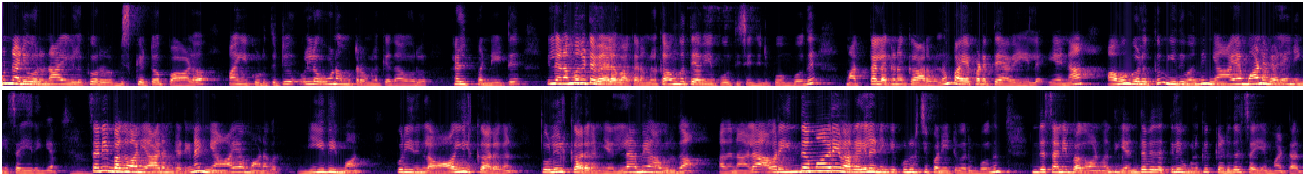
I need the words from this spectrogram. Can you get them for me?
முன்னாடி ஒரு நாய்களுக்கு ஒரு பிஸ்கெட்டோ பாலோ வாங்கி கொடுத்துட்டு இல்லை ஊனமுற்றவங்களுக்கு ஏதாவது ஒரு ஹெல்ப் பண்ணிட்டு இல்லை நம்மக்கிட்ட வேலை பார்க்குறவங்களுக்கு அவங்க தேவையை பூர்த்தி செஞ்சுட்டு போகும்போது மற்ற லக்னக்காரர்களும் பயப்பட தேவையில்லை. ஏன்னா அவங்களுக்கும் இது வந்து நியாயமான வேலையை நீங்கள் செய்கிறீங்க. சனி பகவான் யாருன்னு கேட்டிங்கன்னா நியாயமானவர் நீதிமான். புரியுதுங்களா? ஆயுள்காரகன் தொழில்காரகன் எல்லாமே அவர் தான் அதனால் அவரை இந்த மாதிரி வகையில் நீங்கள் குளிர்ச்சி பண்ணிட்டு வரும்போது இந்த சனி பகவான் வந்து எந்த விதத்துலையும் உங்களுக்கு கெடுதல் செய்ய மாட்டார்.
